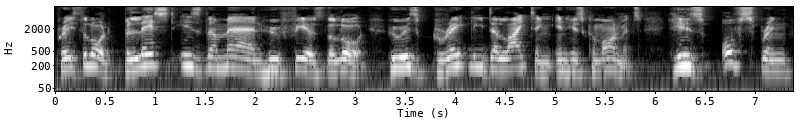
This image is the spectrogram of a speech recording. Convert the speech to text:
Praise the Lord. Blessed is the man who fears the Lord, who is greatly delighting in his commandments. His offspring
